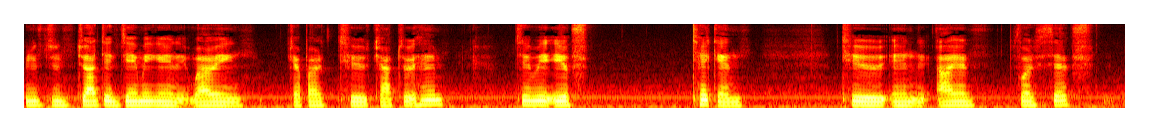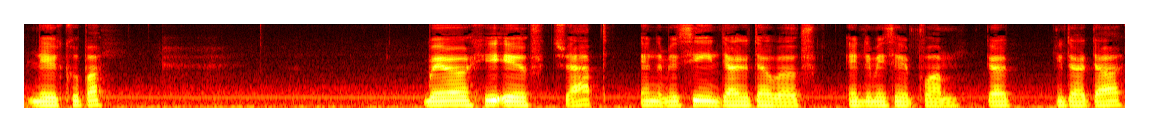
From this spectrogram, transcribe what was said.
Drafting Jamie and wearing Gepard to capture him. Jamie is taken to an iron fortress near Cuba, where he is trapped in the machine that was animated from the, the,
